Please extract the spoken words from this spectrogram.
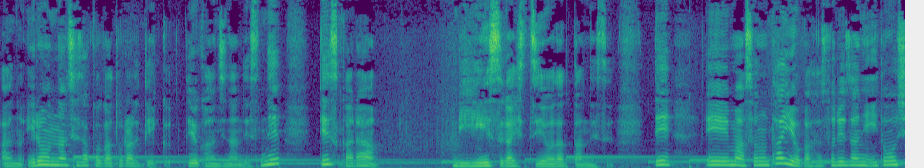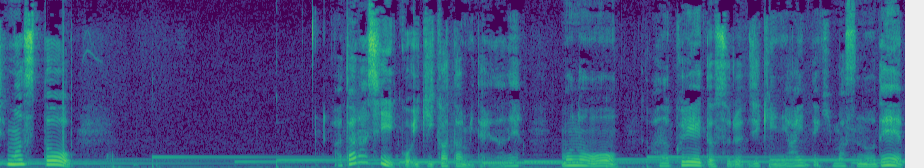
あのいろんな施策が取られていくっていう感じなんですね。ですからリリースが必要だったんです。で、えー、まあその太陽がさそり座に移動しますと新しいこう生き方みたいなねものをあのクリエイトする時期に入ってきますので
